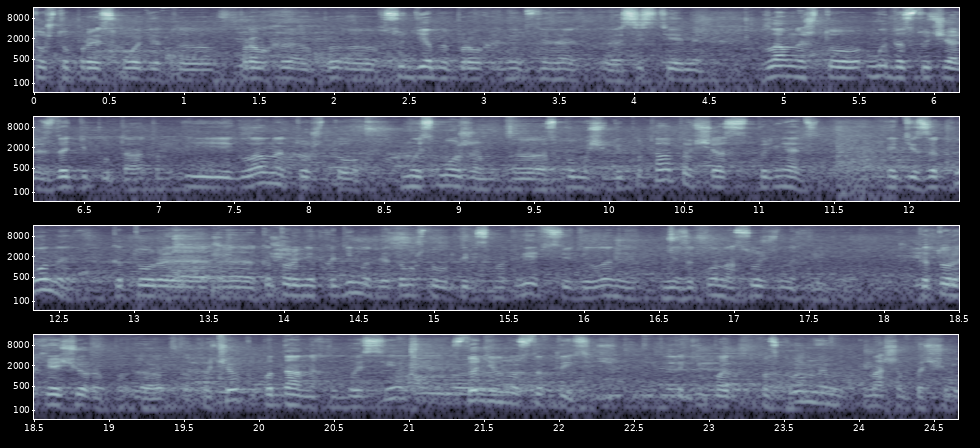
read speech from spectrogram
то, что происходит э, в, правоохран- э, в судебной правоохранительной э, системе. Главное, что мы достучались до депутатов. И главное то, что мы сможем с помощью депутатов сейчас принять эти законы, которые, которые необходимы для того, чтобы пересмотреть все дела не- незаконно осужденных людей которых, я еще раз подчеркиваю, по данным ОБСЕ 190 тысяч, таким по, по скромным нашим подсчетам.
